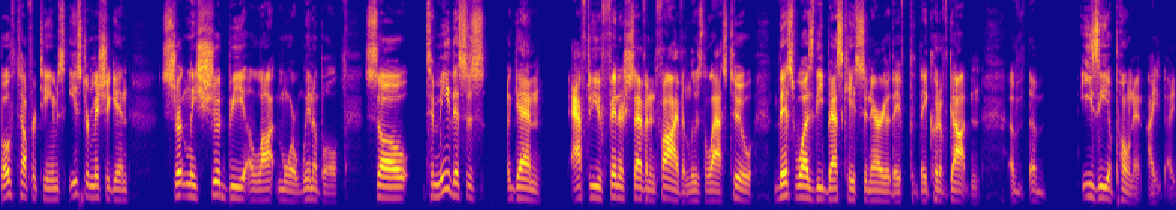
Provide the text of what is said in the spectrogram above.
Both tougher teams. Eastern Michigan certainly should be a lot more winnable. So to me, this is again after you finish seven and five and lose the last two, this was the best case scenario they they could have gotten. A, a easy opponent. I, I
